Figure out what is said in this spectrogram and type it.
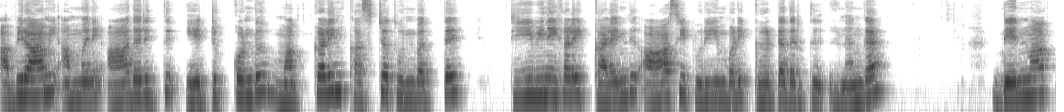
அபிராமி அம்மனை ஆதரித்து ஏற்றுக்கொண்டு மக்களின் கஷ்ட துன்பத்தை தீவினைகளை களைந்து ஆசி புரியும்படி கேட்டதற்கு இணங்க டென்மார்க்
